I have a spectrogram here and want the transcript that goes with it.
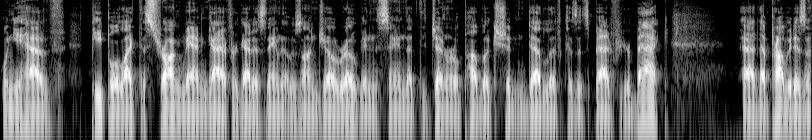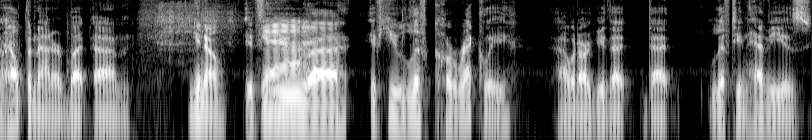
when you have people like the strongman guy, I forgot his name, that was on Joe Rogan saying that the general public shouldn't deadlift because it's bad for your back. Uh, that probably doesn't Right. help the matter. But um, you know, if Yeah. you uh, if you lift correctly, I would argue that that lifting heavy is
